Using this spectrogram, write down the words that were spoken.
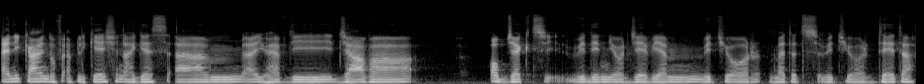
any kind of application, I guess, um, uh, you have the Java objects within your JVM with your methods, with your data.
